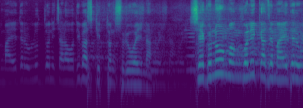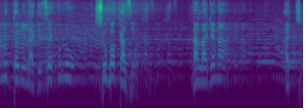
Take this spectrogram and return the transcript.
মায়েদের উলুধ্বনি ছাড়া অধিবাস কীর্তন শুরু হয় না। মঙ্গলিক কাজে মায়েদের লাগে যে কোনো শুভ কাজে। না লাগে না? আচ্ছা।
